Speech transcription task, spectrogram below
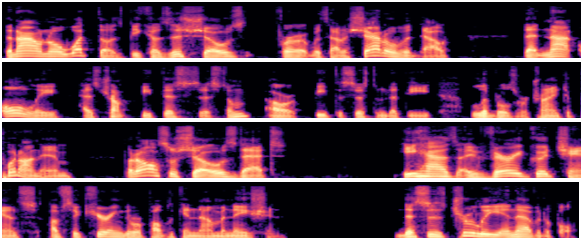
then I don't know what does, because this shows, for without a shadow of a doubt, that not only has Trump beat this system or beat the system that the liberals were trying to put on him, but also shows that he has a very good chance of securing the Republican nomination. This is truly inevitable.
